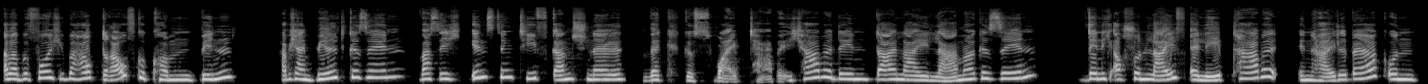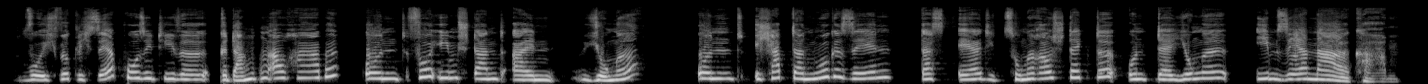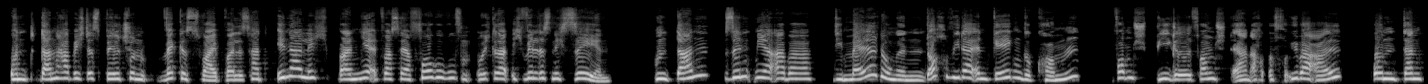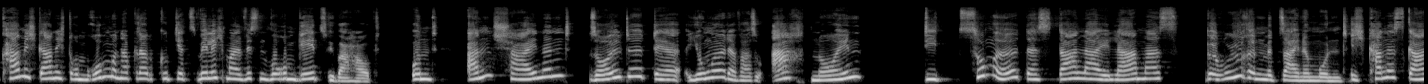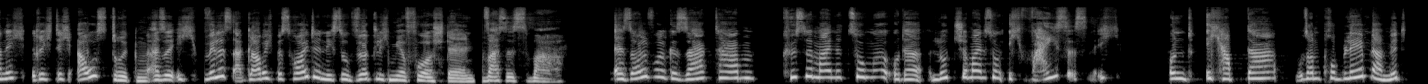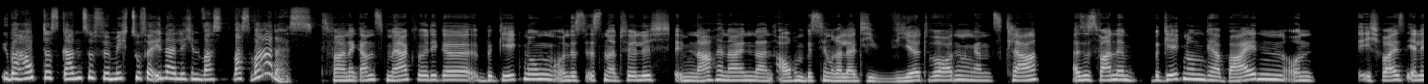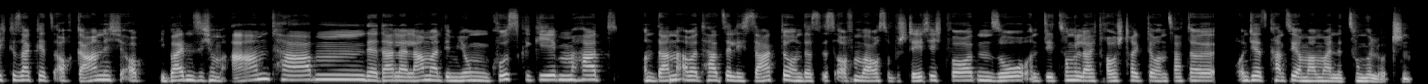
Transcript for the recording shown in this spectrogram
Aber bevor ich überhaupt draufgekommen bin, habe ich ein Bild gesehen, was ich instinktiv ganz schnell weggeswiped habe. Ich habe den Dalai Lama gesehen, den ich auch schon live erlebt habe in Heidelberg und wo ich wirklich sehr positive Gedanken auch habe. Und vor ihm stand ein Junge und ich habe dann nur gesehen, dass er die Zunge raussteckte und der Junge ihm sehr nahe kam. Und dann habe ich das Bild schon weggeswiped, weil es hat innerlich bei mir etwas hervorgerufen, wo ich gesagt, ich will das nicht sehen. Und dann sind mir aber die Meldungen doch wieder entgegengekommen, vom Spiegel, vom Stern, auch, auch überall. Und dann kam ich gar nicht drum rum und habe gedacht, gut, jetzt will ich mal wissen, worum geht's überhaupt. Und anscheinend sollte der Junge, der war so acht, neun, die Zunge des Dalai Lamas berühren mit seinem Mund. Ich kann es gar nicht richtig ausdrücken. Also ich will es, glaube ich, bis heute nicht so wirklich mir vorstellen, was es war. Er soll wohl gesagt haben, küsse meine Zunge oder lutsche meine Zunge. Ich weiß es nicht. Und ich habe da so ein Problem damit, überhaupt das Ganze für mich zu verinnerlichen. Was, was war das? Es war eine ganz merkwürdige Begegnung und es ist natürlich im Nachhinein dann auch ein bisschen relativiert worden, ganz klar. Also es war eine Begegnung der beiden und ich weiß ehrlich gesagt jetzt auch gar nicht, ob die beiden sich umarmt haben, der Dalai Lama dem Jungen Kuss gegeben hat und dann aber tatsächlich sagte, und das ist offenbar auch so bestätigt worden, so und die Zunge leicht rausstreckte und sagte, und jetzt kannst du ja mal meine Zunge lutschen.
